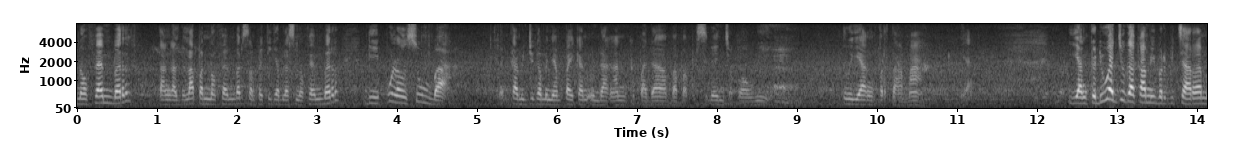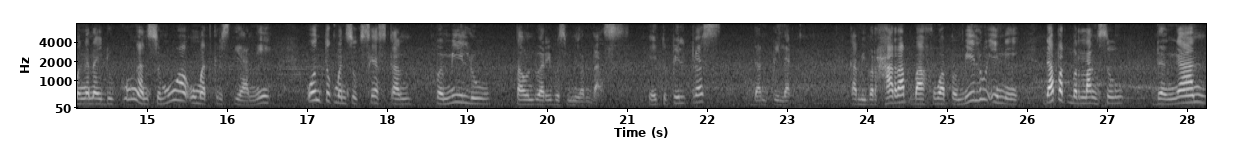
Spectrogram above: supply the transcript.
November, tanggal 8 November sampai 13 November di Pulau Sumba. Dan kami juga menyampaikan undangan kepada Bapak Presiden Jokowi. Itu yang pertama. Ya. Yang kedua juga kami berbicara mengenai dukungan semua umat Kristiani untuk mensukseskan pemilu tahun 2019 yaitu Pilpres dan Pileg. Kami berharap bahwa pemilu ini dapat berlangsung dengan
